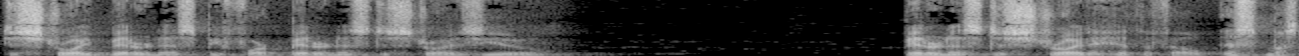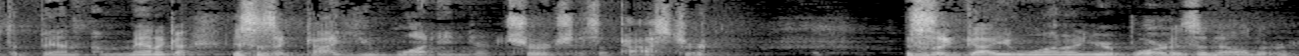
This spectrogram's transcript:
Destroy bitterness before bitterness destroys you. Bitterness destroyed Ahithophel. This must have been a man of God. This is a guy you want in your church as a pastor. This is a guy you want on your board as an elder.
